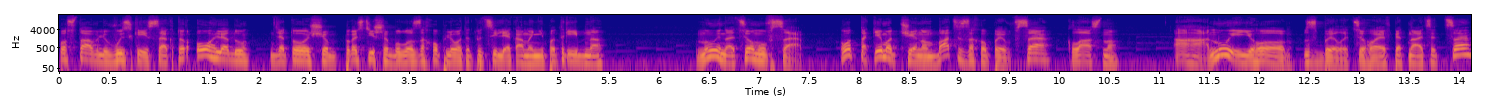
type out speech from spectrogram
Поставлю вузький сектор огляду для того, щоб простіше було захоплювати ту ціль, яка мені потрібна. Ну і на цьому все. От таким от чином бац захопив, все класно. Ага, ну і його збили, цього F-15C.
